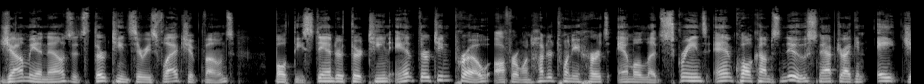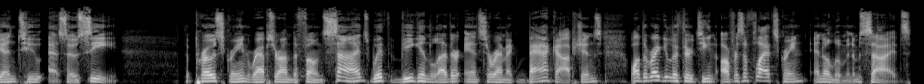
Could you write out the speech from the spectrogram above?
Xiaomi announced its 13 series flagship phones. Both the standard 13 and 13 Pro offer 120Hz AMOLED screens and Qualcomm's new Snapdragon 8 Gen 2 SoC. The Pro screen wraps around the phone's sides with vegan leather and ceramic back options, while the regular 13 offers a flat screen and aluminum sides.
